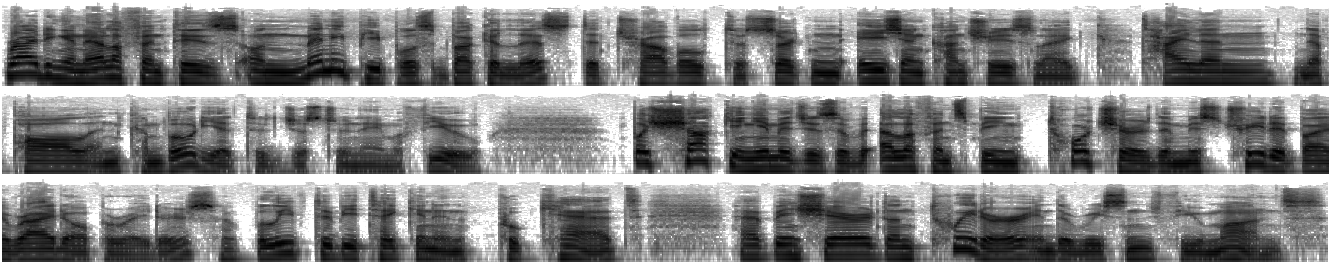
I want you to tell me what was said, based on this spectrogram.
Riding an elephant is on many people's bucket list that travel to certain Asian countries like Thailand, Nepal, and Cambodia, to just to name a few. But shocking images of elephants being tortured and mistreated by ride operators, believed to be taken in Phuket, have been shared on Twitter in the recent few months,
